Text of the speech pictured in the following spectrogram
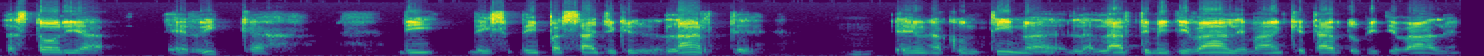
La storia è ricca di, dei, dei, passaggi che l'arte è una continua, l'arte medievale, ma anche tardo medievale,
